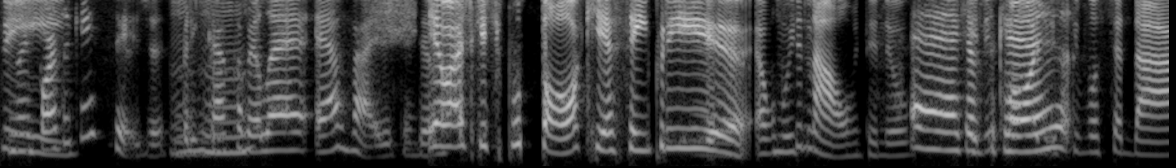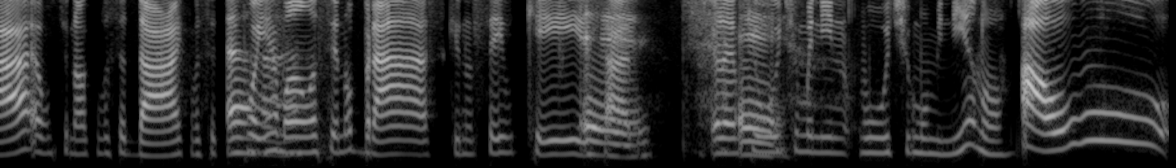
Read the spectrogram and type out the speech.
não importa quem seja. Brincar com Uhum. o cabelo é, é a vibe, entendeu? Eu acho que, tipo, o toque é sempre é um Muito- sinal, entendeu? É, que que você ele pode, quer. que você dá, é um sinal que você dá, que você põe a mão assim no braço, que não sei o que, É. sabe? Eu lembro que É. o último menino, o último menino, ah, o,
